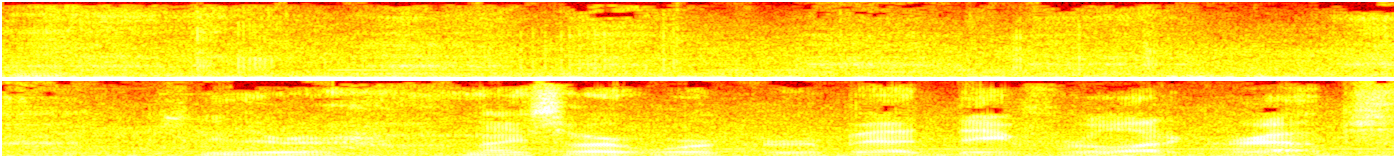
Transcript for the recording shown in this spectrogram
Hmm. It's either a nice artwork or a bad day for a lot of crabs.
